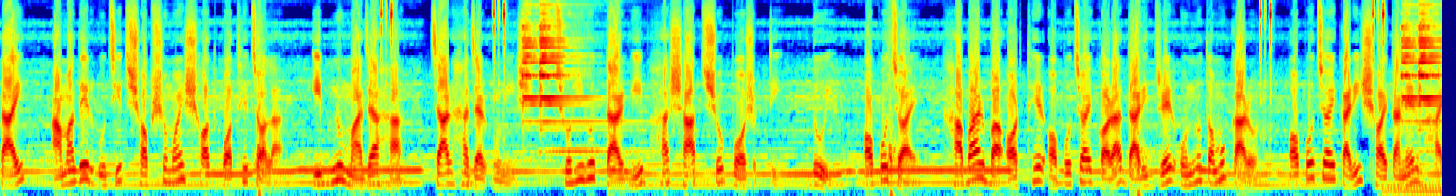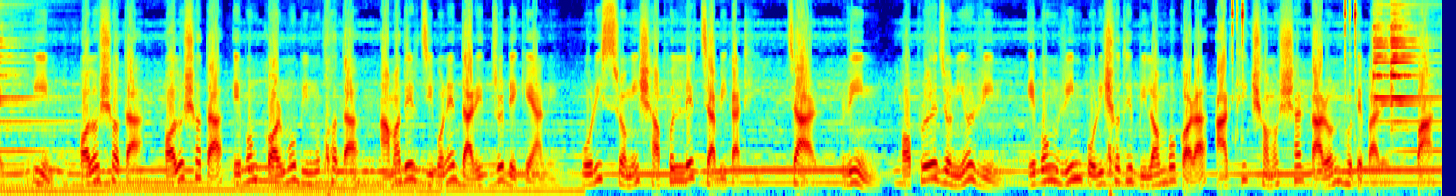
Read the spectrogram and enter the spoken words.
তাই আমাদের উচিত সবসময় সৎ পথে চলা। ইবনু মাজাহা, চার হাজার উনিশ। সহিহুত তারগিব, হা সাতশো পঁয়ষট্টি। দুই। অপচয়। খাবার বা অর্থের অপচয় করা দারিদ্র্যের অন্যতম কারণ। অপচয়কারী শয়তানের ভাই। তিন। অলসতা। অলসতা এবং কর্মবিমুখতা আমাদের জীবনে দারিদ্র্য ডেকে আনে। পরিশ্রমী সাফল্যের চাবিকাঠি। চার। ঋণ। অপ্রয়োজনীয় ঋণ। এবং ঋণ পরিশোধে বিলম্ব করা আর্থিক সমস্যার কারণ হতে পারে। পাঁচ,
